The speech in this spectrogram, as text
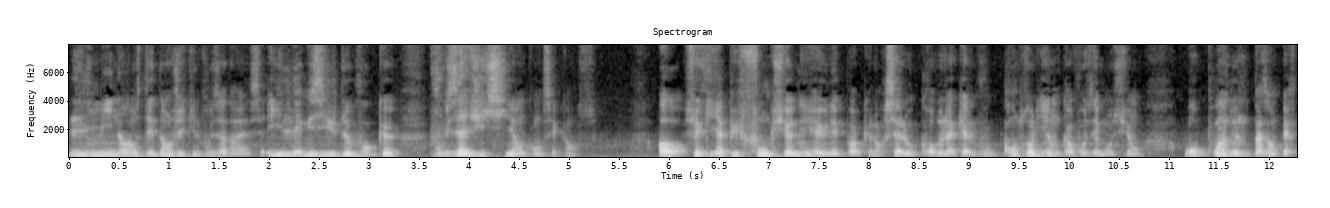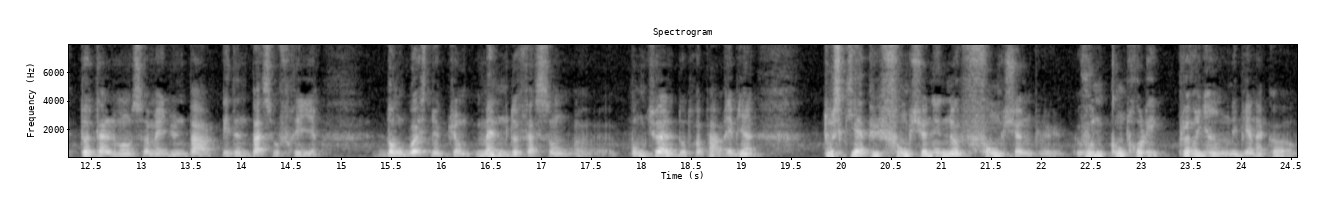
l'imminence des dangers qu'il vous adresse. Et il exige de vous que vous agissiez en conséquence. Or, ce qui a pu fonctionner à une époque, alors celle au cours de laquelle vous contrôliez encore vos émotions, au point de ne pas en perdre totalement le sommeil d'une part et de ne pas souffrir d'angoisse nocturne, même de façon euh, ponctuelle d'autre part, eh bien, tout ce qui a pu fonctionner ne fonctionne plus. Vous ne contrôlez plus rien, on est bien d'accord.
